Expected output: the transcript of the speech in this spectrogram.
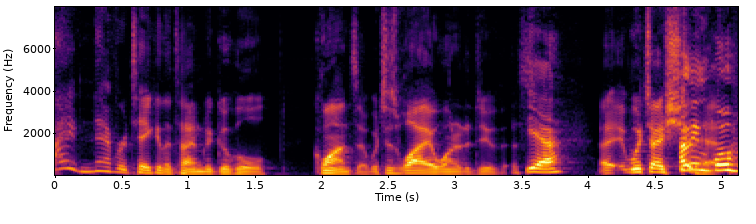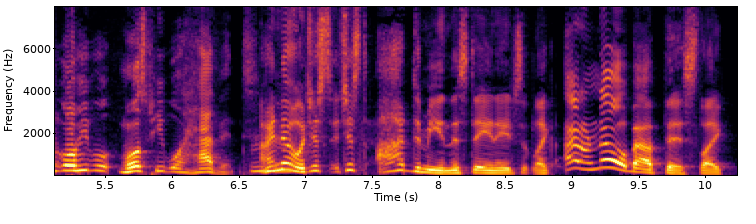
I have never taken the time to Google Kwanzaa, which is why I wanted to do this. Yeah. Uh, which I should. I mean, most, most people most people haven't. I know. It's just it's just odd to me in this day and age that like I don't know about this. Like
